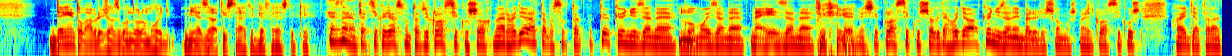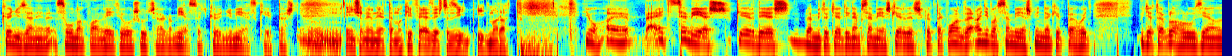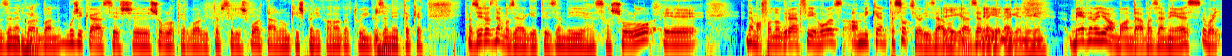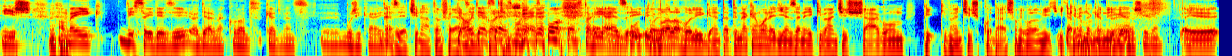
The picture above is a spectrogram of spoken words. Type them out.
de én továbbra is azt gondolom, hogy mi ezzel a tiszteletünket fejeztük ki. Ez nagyon tetszik, hogy azt mondtad, hogy klasszikusok, mert hogy általában szoktak kö- könnyű zene, komoly zene, nehéz zene, Igen. és klasszikusok, de hogy a könnyű zenén belül is van most már egy klasszikus, ha egyáltalán könnyű zenén szónak van létjogosultsága, mi az, hogy könnyű, mihez képest? Én sem nagyon értem a kifejezést, ez így, így maradt. Jó, egy személyes kérdés, nem mint hogy eddig nem személyes kérdések lettek volna, de annyiban személyes mindenképpen, hogy ugye te Blahalúzián a zenekarban muzsikálsz, és Sobloker Barbi többször is volt nálunk, ismerik a hallgatóink a zenéteket. Azért az nem az LGT zenéjéhez hasonló, nem a fonográfiéhoz, amiken te szocializálódtál Igen, zeneileg. igen, igen, igen. Miért nem egy olyan bandába zenélsz, vagy is, amelyik visszaidézi a gyermekkorod kedvenc muzsikáit? Ezért csináltam saját Ja, hogy ez, ez, ez pont ezt a hiányt Ez pótolja. valahol igen, tehát nekem van egy ilyen zenei kíváncsiságom, ki- kíváncsiskodás, ami valami így, így Ja, kell mondani, igen. helyes, igen.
